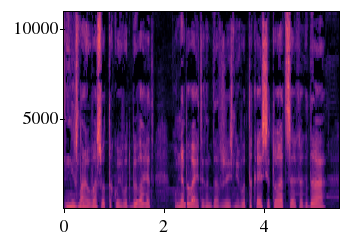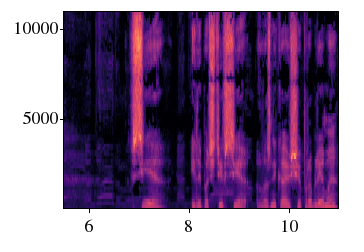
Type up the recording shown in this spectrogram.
Не знаю, у вас вот такое вот бывает? У меня бывает иногда в жизни. Вот такая ситуация, когда все или почти все возникающие проблемы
